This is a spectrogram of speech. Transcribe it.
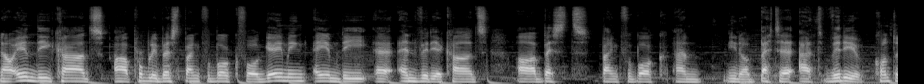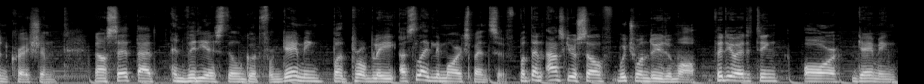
Now AMD cards are probably best bang for buck for gaming. AMD uh, Nvidia cards are best bang for buck and you know better at video content creation. Now said that Nvidia is still good for gaming but probably a slightly more expensive. But then ask yourself which one do you do more? Video editing or gaming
